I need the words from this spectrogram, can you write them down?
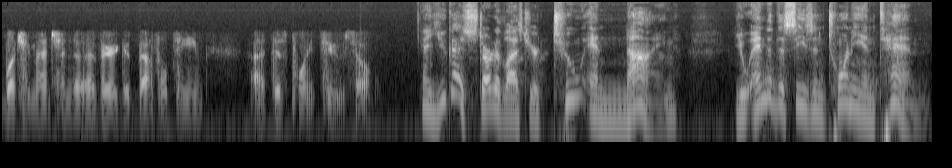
what you mentioned, a, a very good Bethel team uh, at this point too. So Hey, you guys started last year two and nine. You ended the season twenty and ten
